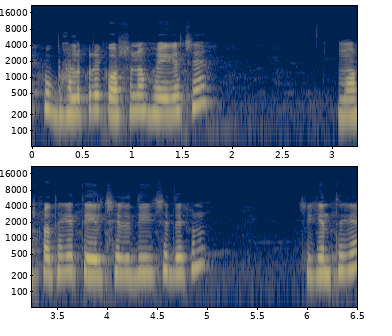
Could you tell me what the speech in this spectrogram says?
খুব ভালো করে কষানো হয়ে গেছে। মশলা থেকে তেল ছেড়ে দিয়েছে, দেখুন। চিকেন থেকে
